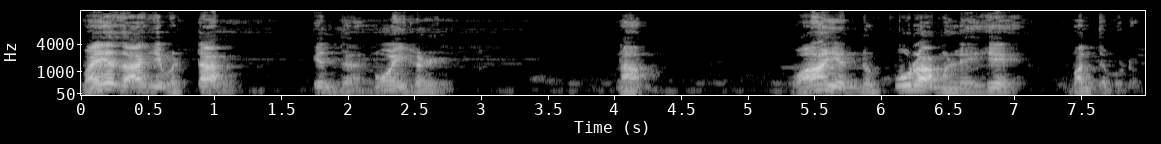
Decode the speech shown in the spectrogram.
வயதாகிவிட்டால் இந்த நோய்கள் நாம் வா என்று கூறாமலேயே வந்துவிடும்.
